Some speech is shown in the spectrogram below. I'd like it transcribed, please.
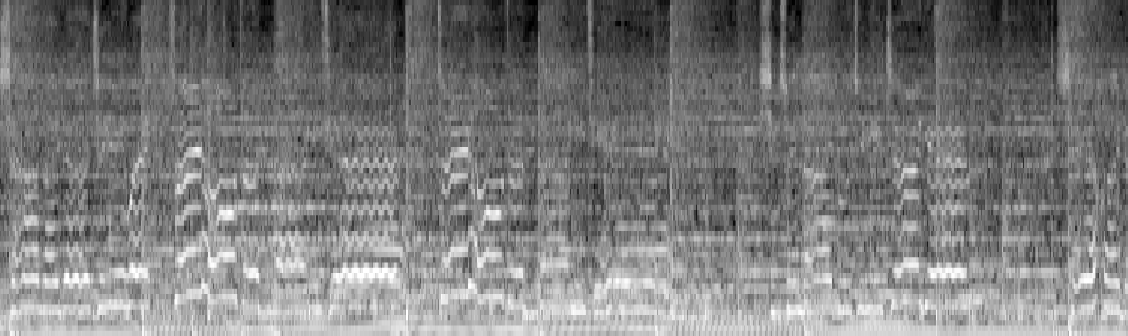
相爱的机会，最后的那一天，天，心碎来不及遮掩，写坏的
